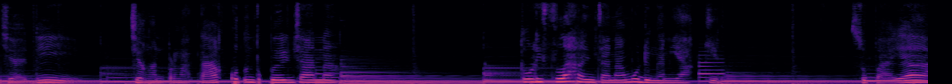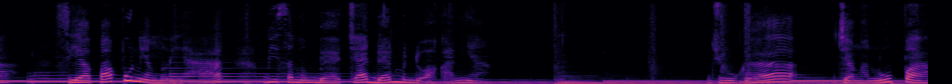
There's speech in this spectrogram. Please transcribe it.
Jadi, jangan pernah takut untuk berencana. Tulislah rencanamu dengan yakin, supaya siapa pun yang melihat bisa membaca dan mendoakannya. Juga, jangan lupa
